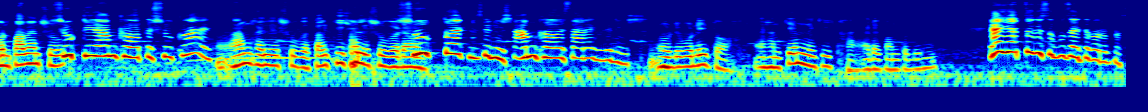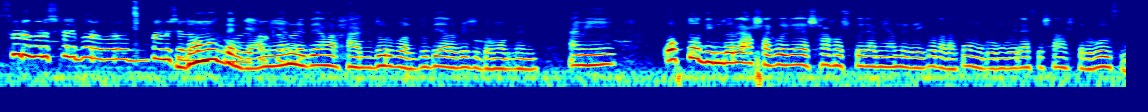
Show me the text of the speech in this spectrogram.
কোন পাবেন সুখ? আম খাওয়াতে সুখ হয়? আম খাইলে সুখ হয়। তাহলে কি খাইলে সুখ হয়? সুখ তো এক জিনিস আম খাওয়া হয়েছে আরেক জিনিস। ওটি ওটাই তো। এখন কেমনে কি খায়? এটা কোন তো দেখি। এই এত কিছু বুঝাইতে পারো না। ছোট মানুষ খালি বড় বড় মানুষের ধমক দেন কি? আমি এমনিতে আমার হার্ট দুর্বল যদি আরও বেশি ধমক দেন। আমি কত দিন ধরে আশা করে সাহস করে আমি আপনার এই কথাটা কম কম করে আজকে সাহস করে বলছি।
